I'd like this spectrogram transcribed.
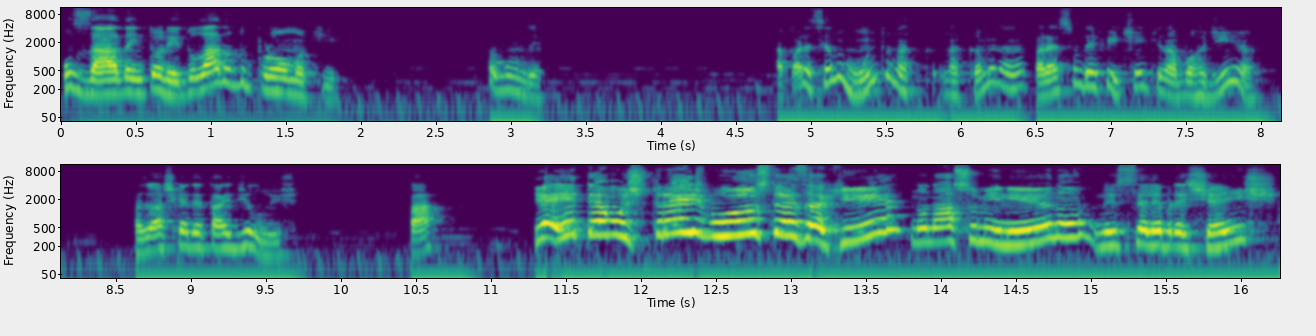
usada em torneio. Do lado do promo aqui. Algum defeito. Tá aparecendo muito na, na câmera, né? Parece um defeitinho aqui na bordinha. Mas eu acho que é detalhe de luz. Tá? E aí temos três boosters aqui no nosso menino, nesse Celebrations.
